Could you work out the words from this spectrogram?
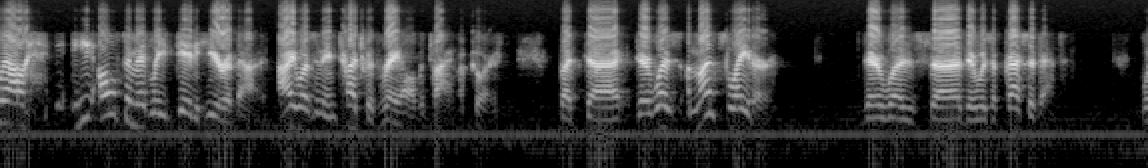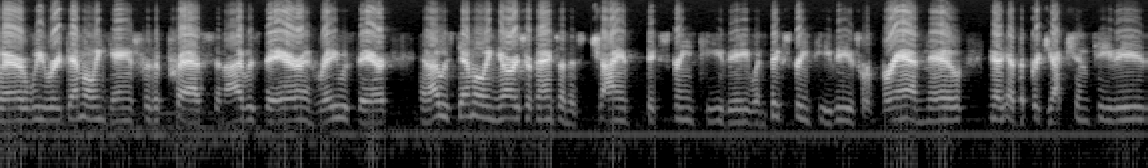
Well, he ultimately did hear about it. I wasn't in touch with Ray all the time, of course, but uh, there was a month later. There was uh, there was a press event where we were demoing games for the press, and I was there, and Ray was there, and I was demoing Yar's Revenge on this giant big screen TV when big screen TVs were brand new. You know, you had the projection TVs,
